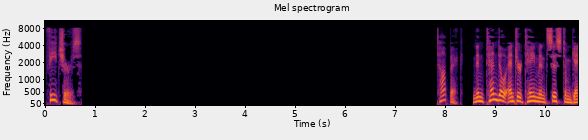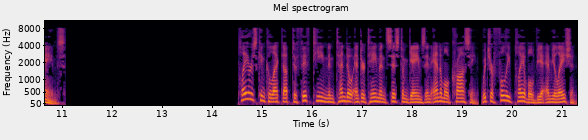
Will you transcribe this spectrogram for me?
Features Topic Nintendo Entertainment System games Players can collect up to 15 Nintendo Entertainment System games in Animal Crossing, which are fully playable via emulation.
